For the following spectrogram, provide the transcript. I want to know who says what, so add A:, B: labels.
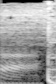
A: Yeehaw.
